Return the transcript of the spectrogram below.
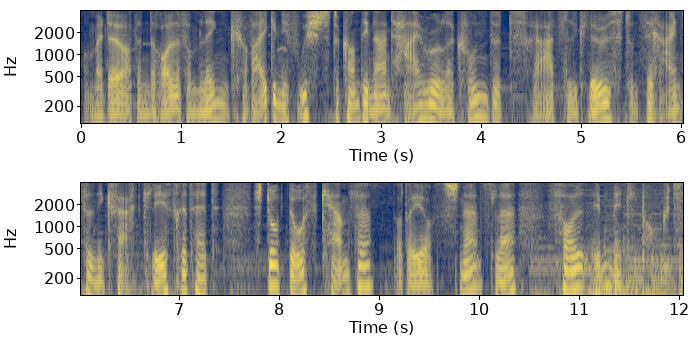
wo man dort in der Rolle vom Link auf eigene Faust den Kontinent Hyrule erkundet, Rätsel gelöst und sich einzelne Gefechte geliefert hat, steht das Kämpfen, oder eher das Schnetzeln, voll im Mittelpunkt.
